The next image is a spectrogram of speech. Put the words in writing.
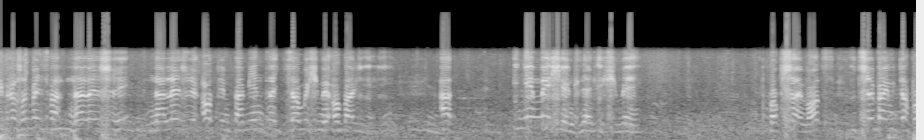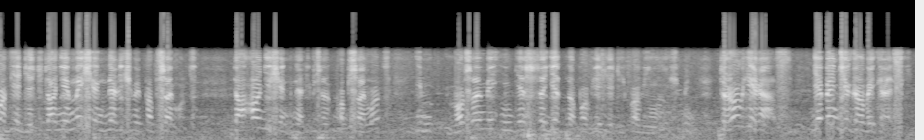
I proszę Państwa, należy, należy o tym pamiętać, co myśmy obalili, a i nie my sięgnęliśmy po przemoc i trzeba im to powiedzieć. To nie my sięgnęliśmy po przemoc, to oni sięgnęli po przemoc i możemy im jeszcze jedno powiedzieć i powinniśmy. Drugi raz nie będzie grubej kreski.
